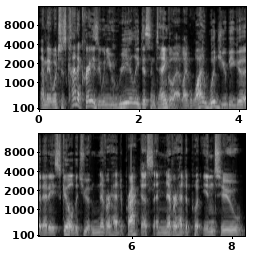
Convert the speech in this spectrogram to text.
I mean, which is kind of crazy when you really disentangle that. Like, why would you be good at a skill that you have never had to practice and never had to put into,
